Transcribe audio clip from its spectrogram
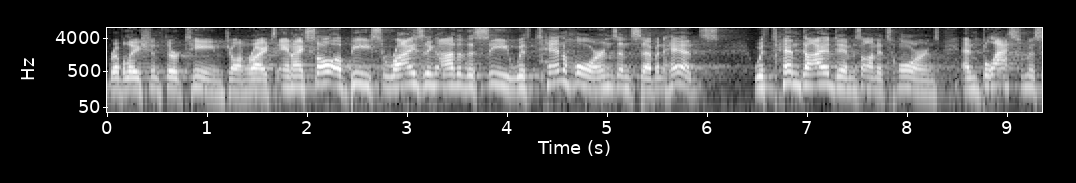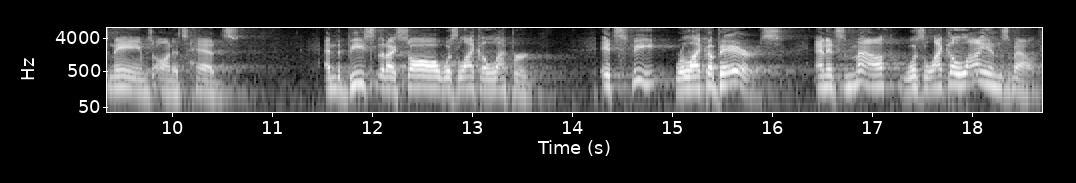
Revelation 13, John writes, And I saw a beast rising out of the sea with ten horns and seven heads with ten diadems on its horns and blasphemous names on its heads. And the beast that I saw was like a leopard. Its feet were like a bear's, and its mouth was like a lion's mouth.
